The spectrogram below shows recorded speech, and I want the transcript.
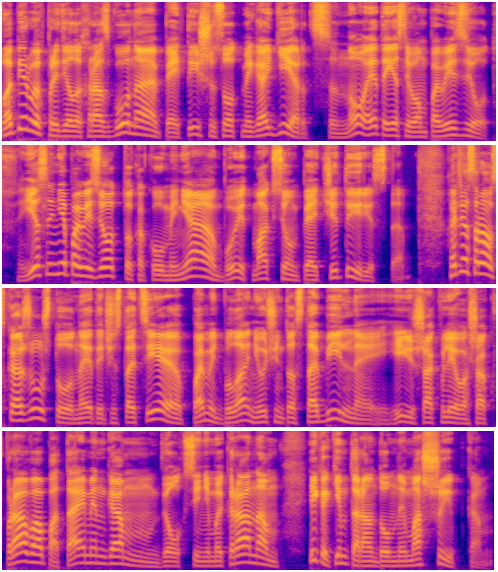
Во-первых, в пределах разгона 5600 МГц, но это если вам повезет. Если не повезет, то как и у меня, будет максимум 5400. Хотя сразу скажу, что на этой частоте память была не очень-то стабильной, и шаг влево, шаг вправо по таймингам вел к синим экранам и каким-то рандомным ошибкам.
